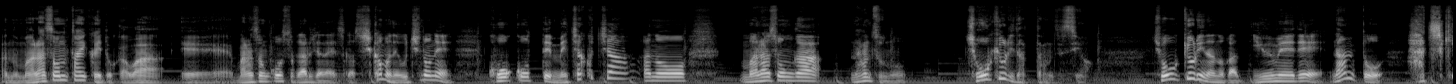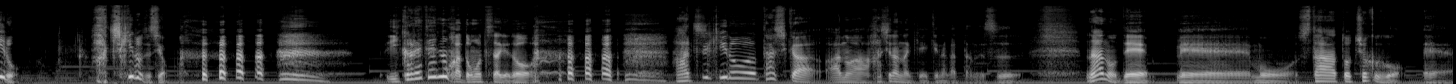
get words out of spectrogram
あの、マラソン大会とかは、えー、マラソンコースがあるじゃないですか。しかもね、うちのね、高校ってめちゃくちゃ、あの、マラソンが、なんつうの長距離だったんですよ。長距離なのが有名で、なんと8キロ。8キロですよ。行かれてんのかと思ってたけど 8キロ確かあの走らなきゃいけなかったんです。なので、えー、もうスタート直後、え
